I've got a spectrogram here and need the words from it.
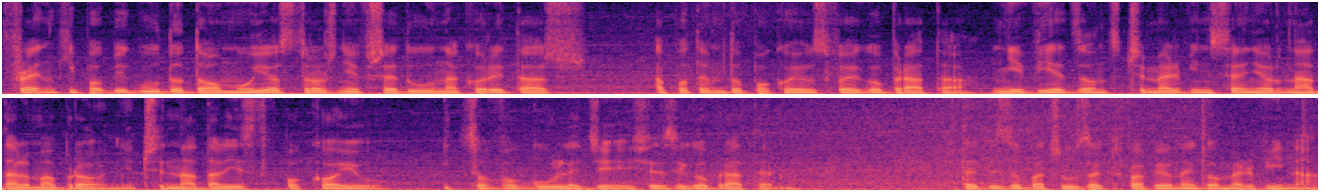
Frankie pobiegł do domu i ostrożnie wszedł na korytarz, a potem do pokoju swojego brata, nie wiedząc, czy Mervin senior nadal ma broń, czy nadal jest w pokoju i co w ogóle dzieje się z jego bratem. Wtedy zobaczył zakrwawionego Mervina,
